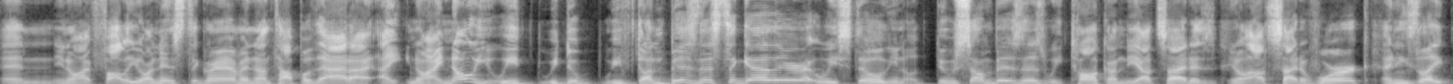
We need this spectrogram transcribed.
and you know, I follow you on Instagram. And on top of that, I, I, you know, I know you. We we do we've done business together. We still, you know, do some business. We talk on the outside as you know, outside of work. And he's like,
